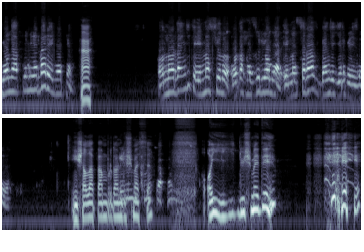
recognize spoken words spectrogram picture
yol yaptığım yer var ya Görkem. He. Onun oradan git elmas yolu. Orada hazır yol var. Elmasları al bence geri ver. İnşallah ben buradan Benim kılıç yapmam- Ay düşmedim.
